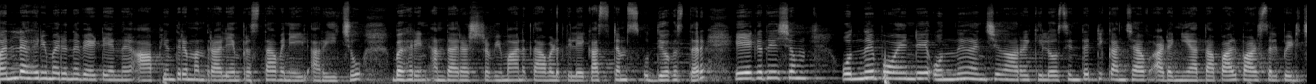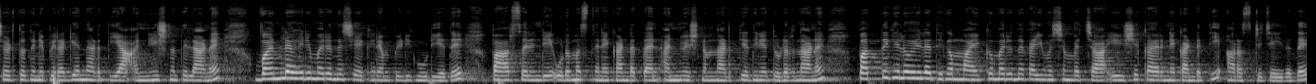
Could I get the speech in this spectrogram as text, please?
വൻ ലഹരിമരുന്ന് വേട്ടയെന്ന് ആഭ്യന്തര മന്ത്രാലയം പ്രസ്താവനയിൽ അറിയിച്ചു. ബഹ്റൈൻ അന്താരാഷ്ട്ര വിമാനത്താവളത്തിലെ കസ്റ്റംസ് ഉദ്യോഗസ്ഥർ ഏകദേശം ഒന്ന് പോയിന്റ് ഒന്ന് അഞ്ച് ആറ് കിലോ സിന്തറ്റിക് കഞ്ചാവ് അടങ്ങിയ തപാൽ പാഴ്സൽ പിടിച്ചെടുത്തതിന് പിറകെ നടത്തിയ അന്വേഷണത്തിലാണ് വൻ ലഹരിമരുന്ന് ശേഖരം പിടികൂടിയത്. പാർസലിന്റെ ഉടമസ്ഥനെ കണ്ടെത്താൻ അന്വേഷണം നടത്തിയതിനെ തുടർന്നാണ് പത്ത് കിലോയിലധികം മയക്കുമരുന്ന് കൈവശം വെച്ച ഏഷ്യക്കാരനെ കണ്ടെത്തി അറസ്റ്റ് ചെയ്തത്.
